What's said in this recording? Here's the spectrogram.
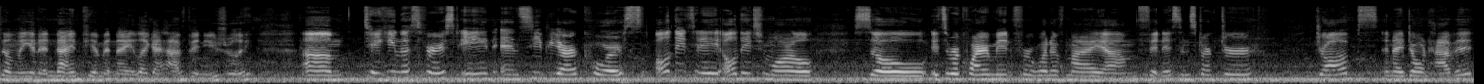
filming it at 9 p.m. at night like I have been usually. Um, taking this first aid and CPR course all day today, all day tomorrow. So it's a requirement for one of my um, fitness instructor jobs and I don't have it.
